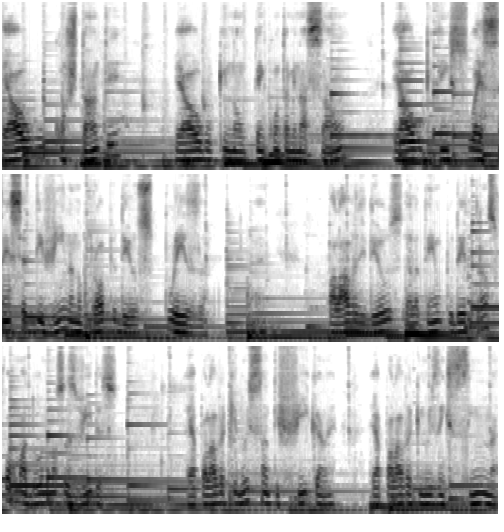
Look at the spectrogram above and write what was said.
é algo constante, é algo que não tem contaminação é algo que tem sua essência divina no próprio Deus, pureza. Né? A palavra de Deus ela tem um poder transformador nas nossas vidas. É a palavra que nos santifica, né? é a palavra que nos ensina,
